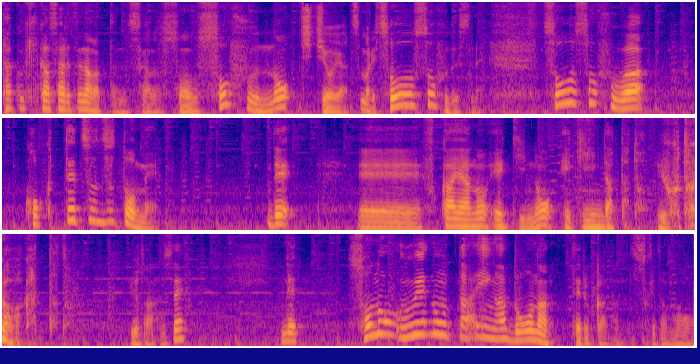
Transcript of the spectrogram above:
全く聞かされてなかったんですがその祖父の父親つまり曽祖父ですね曽祖父は国鉄勤めで、えー、深谷の駅の駅員だったということが分かったということなんですね。でその上の代がどうなってるかなんですけども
